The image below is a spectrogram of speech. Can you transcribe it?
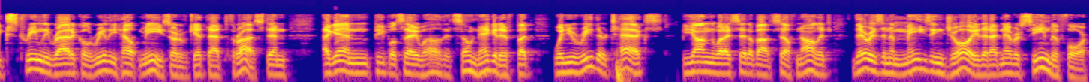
extremely radical, really helped me sort of get that thrust. And again, people say, well, it's so negative. But when you read their texts, beyond what I said about self knowledge, there is an amazing joy that I'd never seen before.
